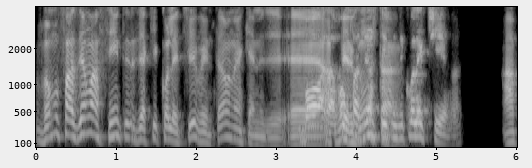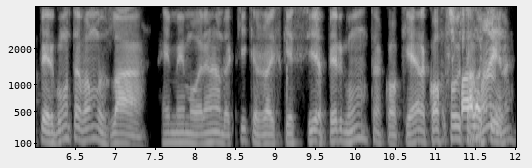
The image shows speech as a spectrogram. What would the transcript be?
Vamos fazer uma síntese aqui coletiva, então, né, Kennedy? É, Bora, vamos pergunta, fazer a síntese coletiva. A pergunta, vamos lá, rememorando aqui, que eu já esqueci a pergunta, qual era, qual foi o tamanho, aqui. né?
